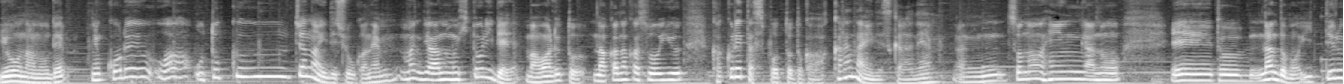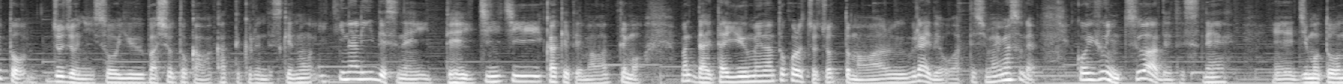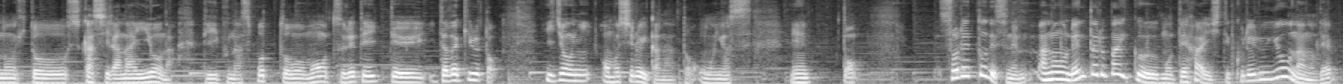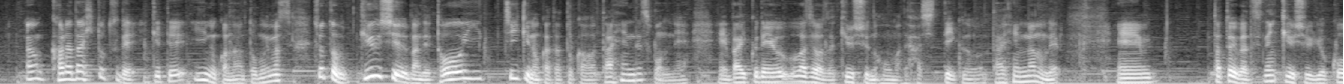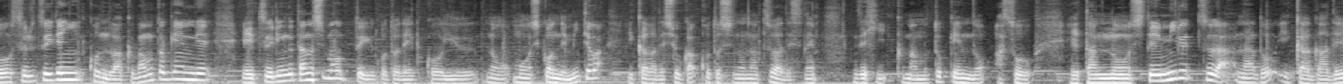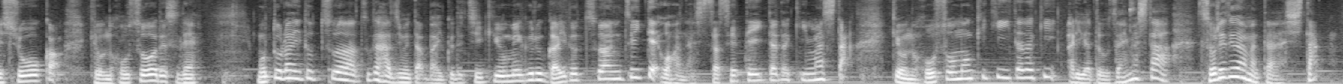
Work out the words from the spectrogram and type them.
ようなのでこれはお得じゃないでしょうかね。まあ、あの一人で回るとなかなかそういう隠れたスポットとかわからないですからね。あのその辺あの、えーと、何度も行ってると徐々にそういう場所とか分かってくるんですけどもいきなりですね行って1日かけて回っても、まあ、大体有名なところちょちょっと回るぐらいで終わってしまいますのでこういうふうにツアーでですねえー、地元の人しか知らないようなディープなスポットも連れて行っていただけると非常に面白いかなと思います。えー、っとそれとですねあのレンタルバイクも手配してくれるようなので体一つで行けていいのかなと思います。ちょっと九州まで遠い地域の方とかは大変ですもんね。えバイクでわざわざ九州の方まで走っていくの大変なので、えー例えばですね九州旅行をするついでに今度は熊本県で、えツーリング楽しもうということでこういうのを申し込んでみてはいかがでしょうか？今年の夏はですね是非熊本県の阿蘇を、え堪能してみるツアーなどいかがでしょうか？今日の放送はですね元ライドツアーズが始めたバイクで地域を巡るガイドツアーについてお話しさせていただきました。今日の放送もお聴きいただきありがとうございました。それではまた明日。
